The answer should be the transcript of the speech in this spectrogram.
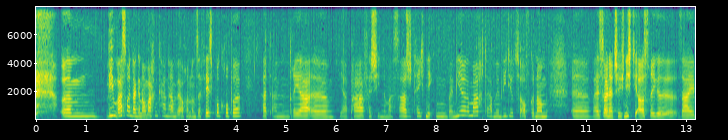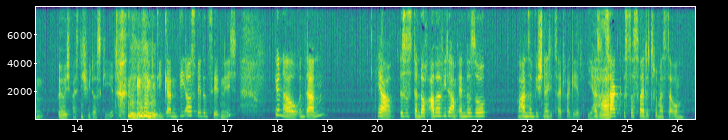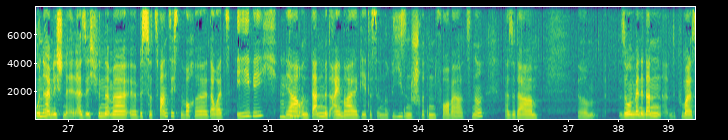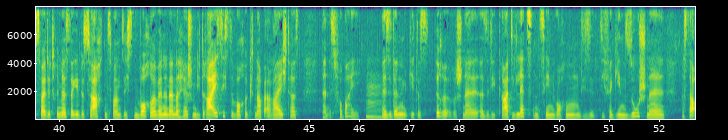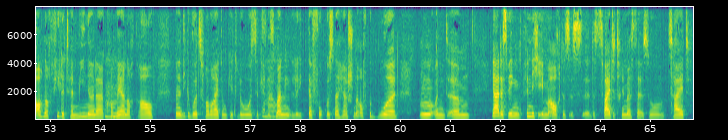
ähm, wie, was man da genau machen kann, haben wir auch in unserer Facebook-Gruppe. Hat Andrea äh, ja ein paar verschiedene Massagetechniken bei mir gemacht, da haben wir ein Video zu aufgenommen, äh, weil es soll natürlich nicht die Ausrede sein, äh, ich weiß nicht, wie das geht. die, kann, die Ausrede zählt nicht. Genau, und dann, ja, ist es dann doch aber wieder am Ende so, Wahnsinn, wie schnell die Zeit vergeht. Ja. Also zack, ist das zweite Trimester um. Unheimlich schnell. Also ich finde immer, äh, bis zur 20. Woche dauert es ewig, mhm. ja, und dann mit einmal geht es in Riesenschritten vorwärts, ne? Also da ähm, so, und wenn du dann, guck mal, das zweite Trimester geht bis zur 28. Woche, wenn du dann nachher schon die 30. Woche knapp erreicht hast, dann ist vorbei. Mhm. Also dann geht das irre, irre schnell. Also die gerade die letzten zehn Wochen, die, die vergehen so schnell, dass da auch noch viele Termine, da mhm. kommen wir ja noch drauf. Ne, die Geburtsvorbereitung geht los. Jetzt genau. ist man, liegt der Fokus nachher schon auf Geburt. Mm, und ähm, ja, deswegen finde ich eben auch, das ist äh, das zweite Trimester ist so Zeit,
